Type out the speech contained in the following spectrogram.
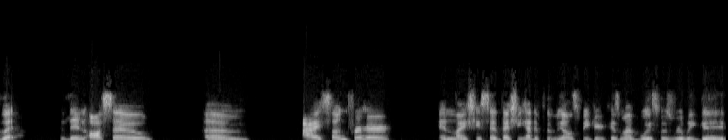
But then also, um, I sung for her, and like she said that she had to put me on speaker because my voice was really good.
